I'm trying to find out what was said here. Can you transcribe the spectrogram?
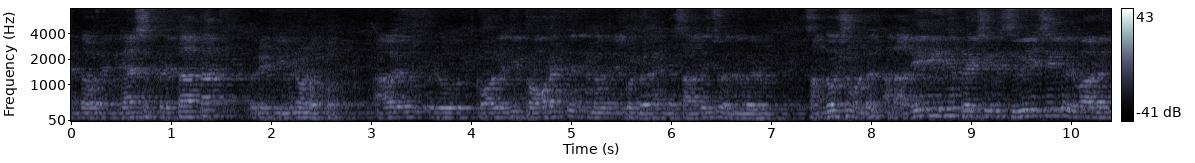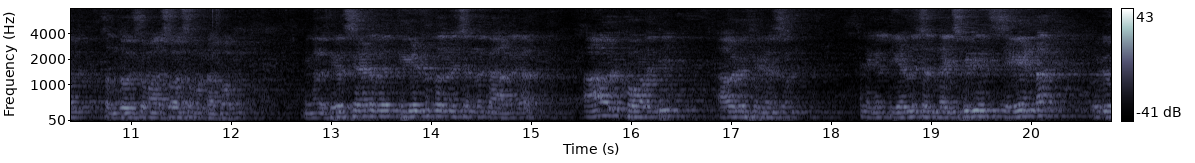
എന്താ പറയുക നിരാശപ്പെടുത്താത്ത ഒരു ടീമിനോടൊപ്പം ആ ഒരു ഒരു ക്വാളിറ്റി പ്രോഡക്റ്റ് നിങ്ങളുടെ മുന്നിൽ കൊണ്ടുവരാൻ എനിക്ക് സാധിച്ചു എന്നുള്ളൊരു സന്തോഷമുണ്ട്. അത് അതേ രീതിയിൽ പ്രേക്ഷകർ സ്വീകരിച്ചതിൽ ഒരുപാട് സന്തോഷവും ആശ്വാസമുണ്ട് അപ്പം നിങ്ങൾ തീർച്ചയായിട്ടും തിയേറ്ററിൽ തന്നെ ചെന്ന് കാണുക. ആ ഒരു ക്വാളിറ്റി ആ ഒരു ഫിനസും അല്ലെങ്കിൽ തിയേറ്ററിൽ ചെന്ന് എക്സ്പീരിയൻസ് ചെയ്യേണ്ട ഒരു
